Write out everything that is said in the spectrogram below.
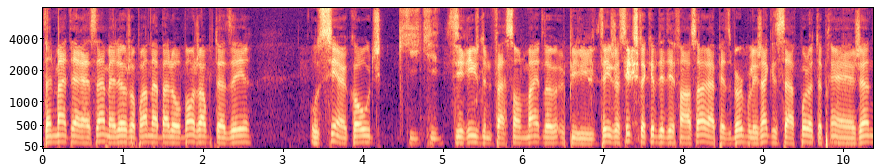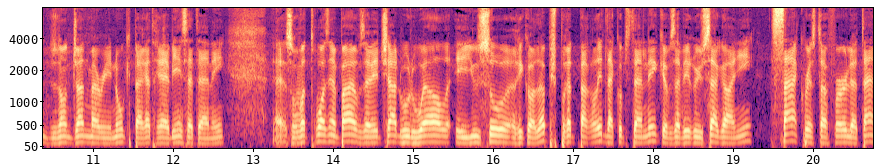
Tellement intéressant, mais là, je vais prendre la balle au bon, genre pour te dire, aussi un coach qui, dirige d'une façon de mettre. Puis, je sais que tu t'occupes des défenseurs à Pittsburgh. Pour les gens qui ne savent pas, tu as pris un jeune du nom de John Marino qui paraît très bien cette année. Euh, sur votre troisième paire, vous avez Chad Woodwell et Yusso Ricola. Puis je pourrais te parler de la Coupe Stanley que vous avez réussi à gagner sans Christopher Le Temps.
